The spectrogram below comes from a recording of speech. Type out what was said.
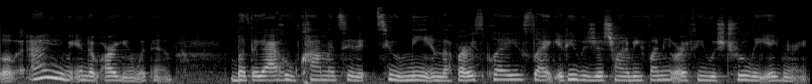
i didn't even end up arguing with him but the guy who commented to me in the first place like if he was just trying to be funny or if he was truly ignorant.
